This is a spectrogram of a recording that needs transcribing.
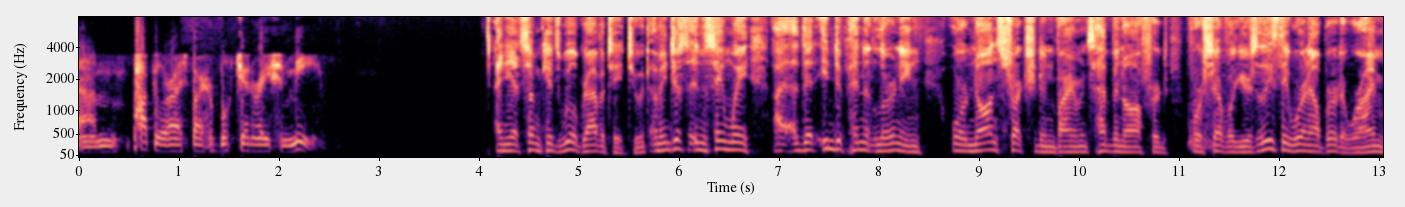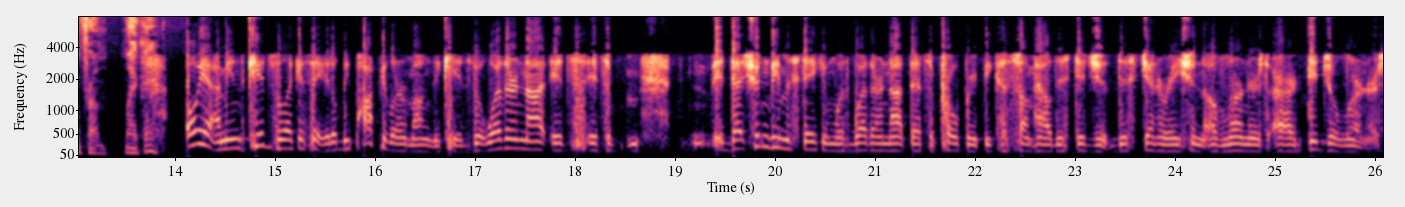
um, popularized by her book Generation Me and yet some kids will gravitate to it. I mean, just in the same way uh, that independent learning or non-structured environments have been offered for several years. At least they were in Alberta, where I'm from, Michael. Oh yeah, I mean, kids, like I say, it'll be popular among the kids, but whether or not it's it's a it, that shouldn't be mistaken with whether or not that's appropriate because somehow this digi- this generation of learners are digital learners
